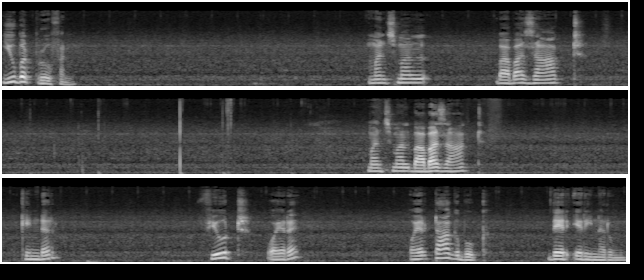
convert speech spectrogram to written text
überprüfen. Manchmal Baba sagt, manchmal Baba sagt, Kinder, führt eure, euer Tagebuch der Erinnerung.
